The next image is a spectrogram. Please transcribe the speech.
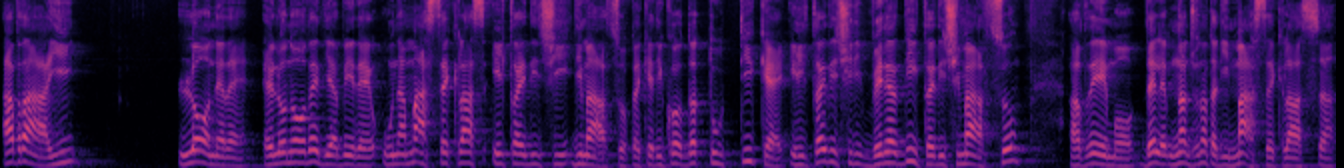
Avrai l'onere e l'onore di avere una masterclass il 13 di marzo, perché ricordo a tutti che il 13 di, venerdì 13 marzo avremo delle, una giornata di masterclass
